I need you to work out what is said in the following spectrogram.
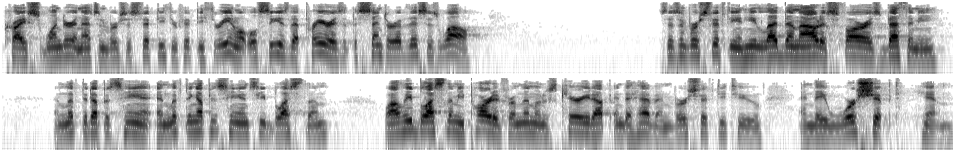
Christ's wonder, and that's in verses 50 through 53. And what we'll see is that prayer is at the center of this as well. It says in verse 50, and he led them out as far as Bethany, and lifted up his hand, and lifting up his hands, he blessed them. While he blessed them, he parted from them and was carried up into heaven. Verse 52, and they worshipped him.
